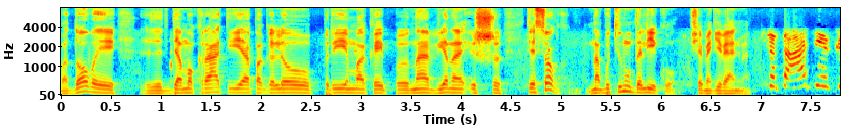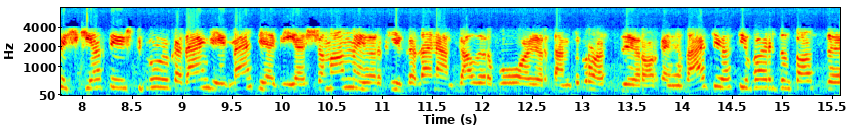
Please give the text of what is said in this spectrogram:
vadovai demokratiją pagaliau priima kaip, na, vieną iš tiesiog, na, būtinų dalykų šiame gyvenime? Situacija kažkiek tai iš tikrųjų, kadangi mes ją viešinam ir kai kada net gal ir buvo ir tam tikros ir organizacijos įvardintos e,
